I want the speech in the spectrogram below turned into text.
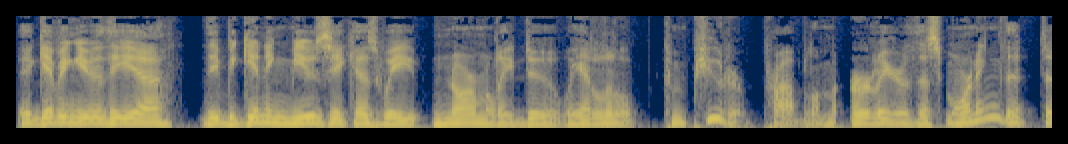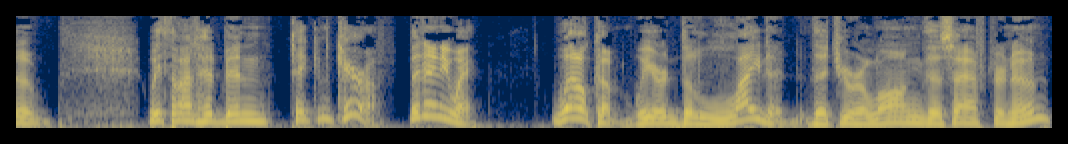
uh, giving you the, uh, the beginning music as we normally do. We had a little computer problem earlier this morning that uh, we thought had been taken care of. But anyway, welcome. We are delighted that you're along this afternoon,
